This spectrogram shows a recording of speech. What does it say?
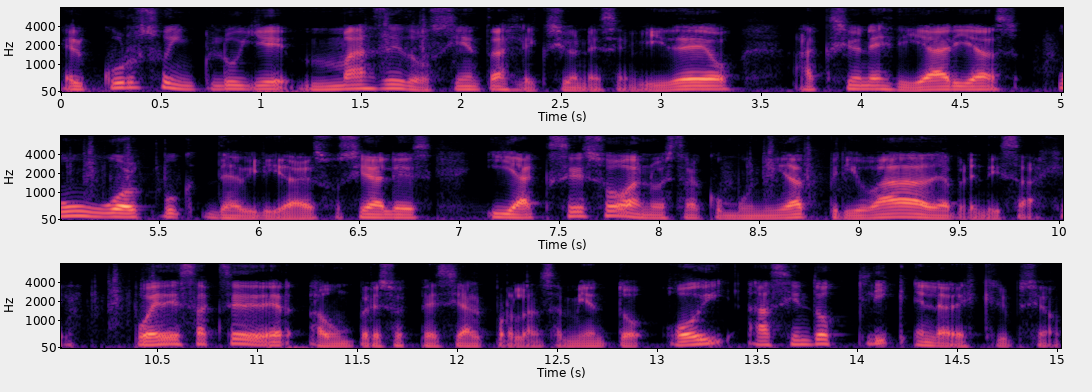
El curso incluye más de 200 lecciones en video, acciones diarias, un workbook de habilidades sociales y acceso a nuestra comunidad privada de aprendizaje. Puedes acceder a un precio especial por lanzamiento hoy haciendo clic en la descripción.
